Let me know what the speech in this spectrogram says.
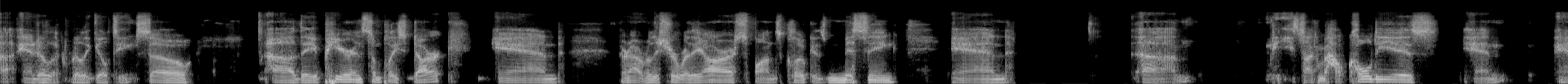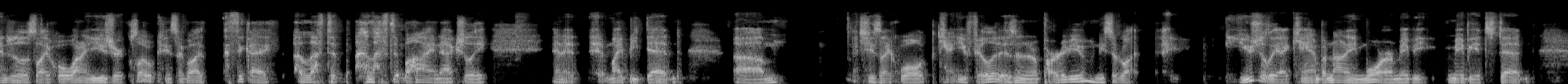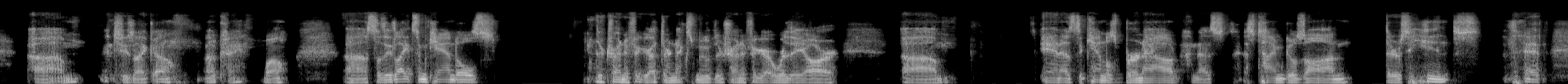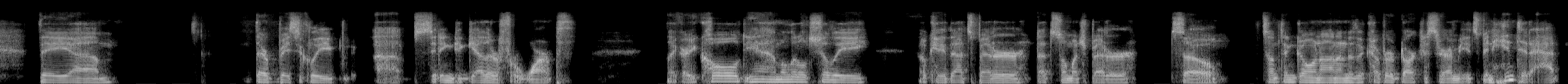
uh, look really guilty. So uh, they appear in someplace dark and they're not really sure where they are. Spawn's cloak is missing, and um, he's talking about how cold he is, and Angela's like, "Well, why don't you use your cloak?" And he's like, "Well, I, I think I, I left it I left it behind actually, and it it might be dead." Um, and she's like, "Well, can't you feel it? Isn't it a part of you?" And he said, "Well, I, usually I can, but not anymore. Maybe maybe it's dead." Um, and she's like, "Oh, okay. Well," uh, so they light some candles. They're trying to figure out their next move. They're trying to figure out where they are. Um, and as the candles burn out and as, as time goes on, there's hints that they, um, they're basically uh, sitting together for warmth. Like, are you cold? Yeah, I'm a little chilly. Okay, that's better. That's so much better. So something going on under the cover of darkness there. I mean, it's been hinted at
